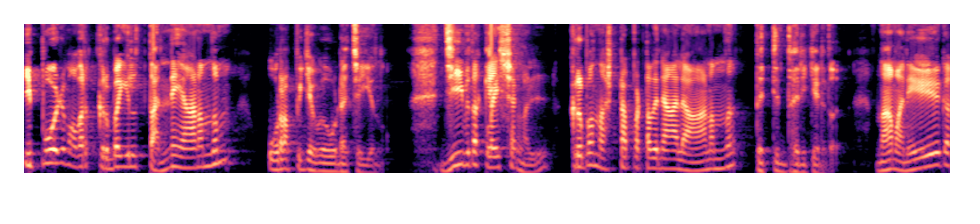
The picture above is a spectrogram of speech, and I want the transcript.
ഇപ്പോഴും അവർ കൃപയിൽ തന്നെയാണെന്നും ഉറപ്പിക്കുക കൂടെ ചെയ്യുന്നു. ജീവിത ക്ലേശങ്ങൾ കൃപ നഷ്ടപ്പെട്ടതിനാലാണെന്ന് തെറ്റിദ്ധരിക്കരുത്. നാം അനേക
